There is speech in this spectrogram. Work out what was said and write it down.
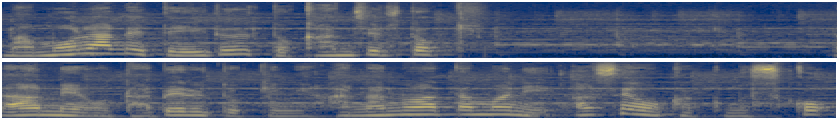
守られていると感じる時。ラーメンを食べる時に鼻の頭に汗をかく息子。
